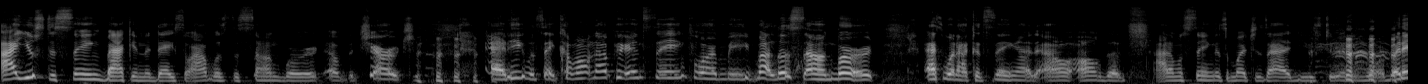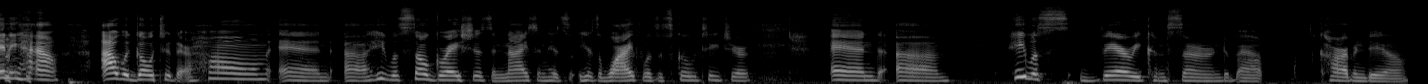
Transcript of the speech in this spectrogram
I used to sing back in the day, so I was the songbird of the church. and he would say, Come on up here and sing for me, my little songbird. That's when I could sing. I, all, all the I don't sing as much as I used to anymore. but anyhow, I would go to their home, and uh, he was so gracious and nice. And his his wife was a school teacher, and um, he was very concerned about Carbondale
